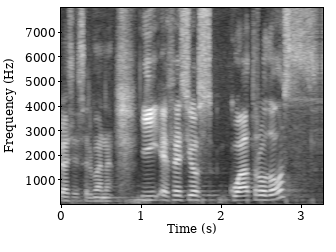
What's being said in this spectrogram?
Gracias, hermana. Y Efesios 4:2.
